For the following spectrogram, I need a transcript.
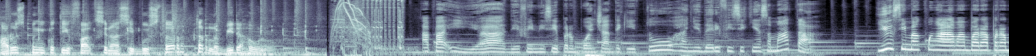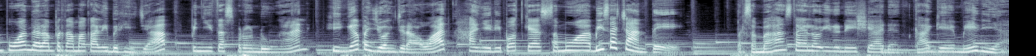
harus mengikuti vaksinasi booster terlebih dahulu. Apa iya definisi perempuan cantik itu hanya dari fisiknya semata? Yuk simak pengalaman para perempuan dalam pertama kali berhijab, penyitas perundungan, hingga pejuang jerawat hanya di podcast Semua Bisa Cantik. Persembahan Stylo Indonesia dan KG Media.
